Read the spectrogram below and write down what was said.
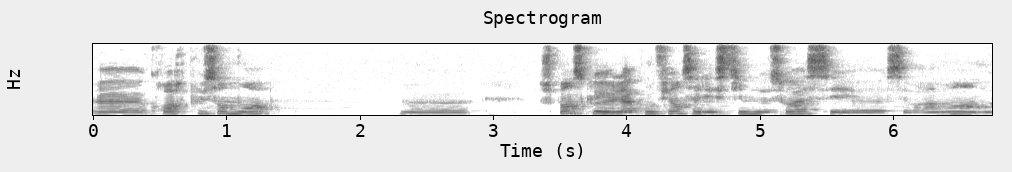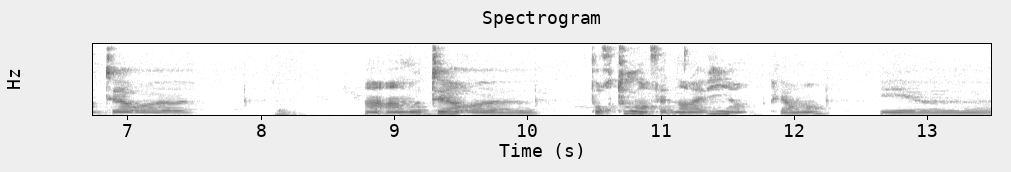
Euh, croire plus en moi. Euh, je pense que la confiance et l'estime de soi, c'est euh, c'est vraiment un moteur, euh, un, un moteur euh, pour tout en fait dans la vie, hein, clairement. Et, euh,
